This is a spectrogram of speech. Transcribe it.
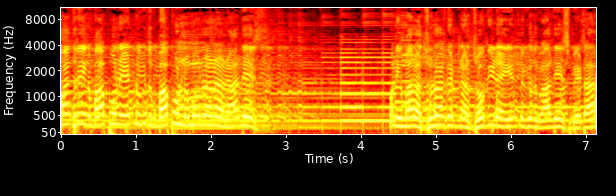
પાથરીને બાપુને એટલું કીધું બાપુ નમોનાના આદેશ પણ એ મારા જુનાગઢના જોગીડા એટલે કીધું આદેશ બેટા.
